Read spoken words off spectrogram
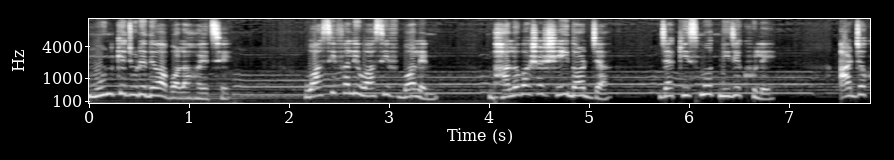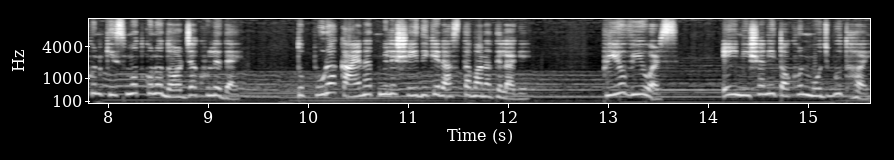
মনকে জুড়ে দেওয়া বলা হয়েছে। ওয়াসিফ আলী ওয়াসিফ বলেন, ভালোবাসার সেই দরজা যা কিসমত নিজে খুলে। আর যখন কিসমত কোনো দরজা খুলে দেয়, তো পুরা কায়নাত মিলে সেই দিকে রাস্তা বানাতে লাগে। প্রিয় ভিউয়ার্স এই নিশানি তখন মজবুত হয়,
